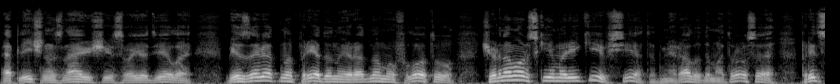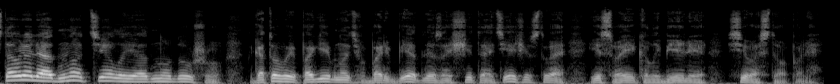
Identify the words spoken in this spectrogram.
отлично знающие свое дело, беззаветно преданные родному флоту, черноморские моряки, все от адмирала до матроса, представляли одно тело и одну душу, готовые погибнуть в борьбе для защиты Отечества и своей колыбели Севастополя.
